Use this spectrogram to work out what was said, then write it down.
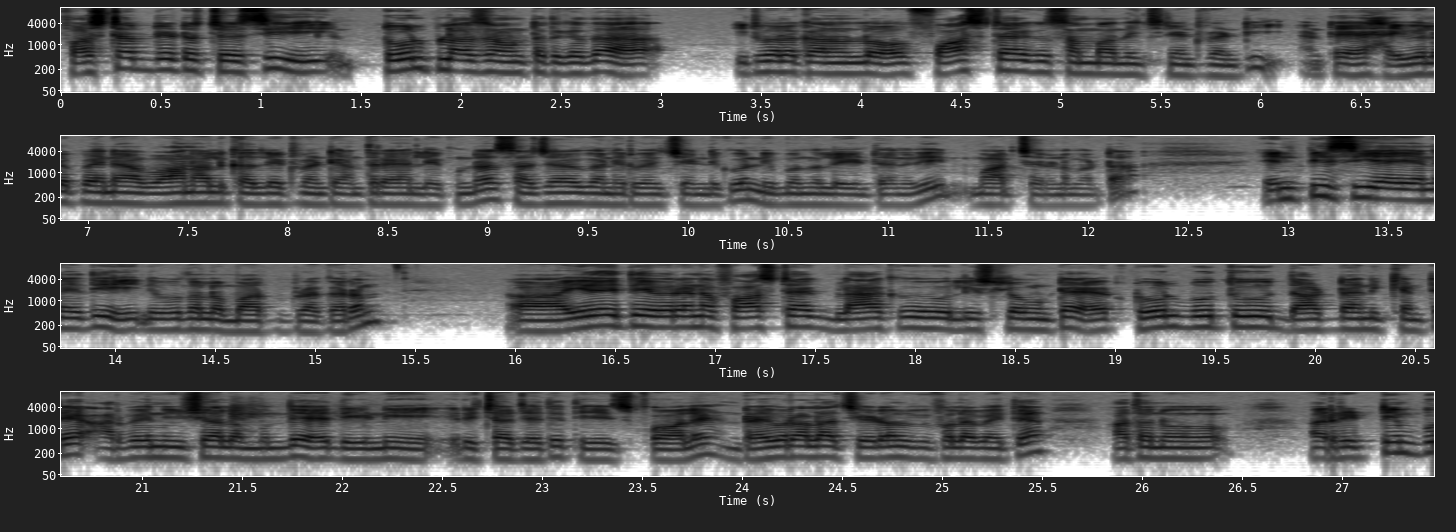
ఫస్ట్ అప్డేట్ వచ్చేసి టోల్ ప్లాజా ఉంటుంది కదా ఇటీవల కాలంలో ఫాస్టాగ్ సంబంధించినటువంటి అంటే హైవేల పైన వాహనాలు కదిలేటువంటి అంతరాయం లేకుండా సజావుగా నిర్వహించేందుకు నిబంధనలు ఏంటి అనేది మార్చారనమాట ఎన్పిసిఐ అనేది నిబంధనల మార్పు ప్రకారం ఏదైతే ఎవరైనా ఫాస్టాగ్ బ్లాక్ లిస్ట్లో ఉంటే టోల్ బూత్ దాటడానికి అంటే అరవై నిమిషాల ముందే దీన్ని రీఛార్జ్ అయితే తీసుకోవాలి. డ్రైవర్ అలా చేయడం విఫలమైతే అతను రెట్టింపు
